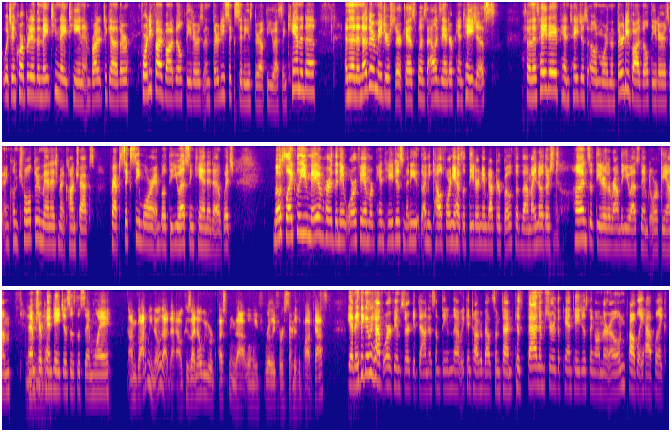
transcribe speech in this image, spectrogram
which incorporated the 1919 and brought it together 45 vaudeville theaters in 36 cities throughout the US and Canada. And then another major circus was Alexander Pantages. So in this heyday, Pantages owned more than 30 vaudeville theaters and controlled through management contracts perhaps 60 more in both the US and Canada, which most likely you may have heard the name Orpheum or Pantages. Many, I mean, California has a theater named after both of them. I know there's mm-hmm. tons of theaters around the U.S. named Orpheum, and mm-hmm. I'm sure mm-hmm. Pantages is the same way. I'm glad we know that now because I know we were questioning that when we really first started the podcast. Yeah, and I think we have Orpheum Circuit down as something that we can talk about sometime because that and I'm sure the Pantages thing on their own probably have like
